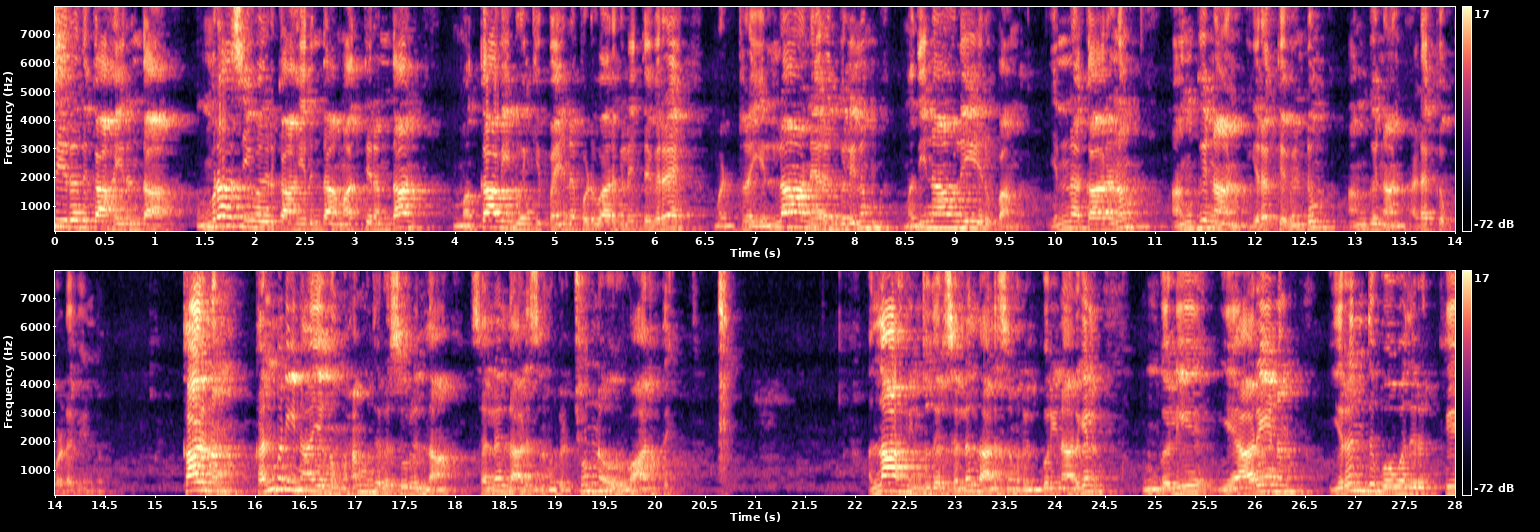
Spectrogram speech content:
செய்கிறதுக்காக இருந்தால் உம்ரா செய்வதற்காக இருந்தால் மாத்திரம்தான் மக்காவை நோக்கி பயணப்படுவார்களே தவிர மற்ற எல்லா நேரங்களிலும் மதினாவிலேயே இருப்பாங்க. என்ன காரணம்? அங்கு நான் இறக்க வேண்டும் அங்கு நான் அடக்கப்பட வேண்டும். காரணம் கண்மணி நாயகம் முகமது ரசூலுல்லா சல்லல்லா அலிஸ்லாம் அவர்கள் சொன்ன ஒரு வார்த்தை. அல்லாஹின் தூதர் சல்லல்லா அலிஸ்லாம் அவர்கள் கூறினார்கள் உங்களே யாரேனும் இறந்து போவதற்கு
